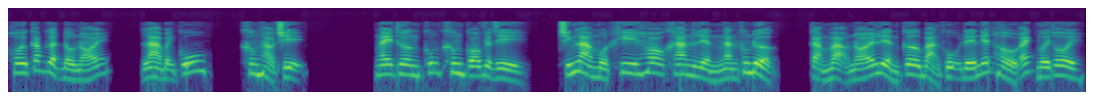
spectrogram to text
Hôi cắp gật đầu nói, là bệnh cũ, không hảo trị. Ngày thường cũng không có việc gì, chính là một khi ho khan liền ngăn không được, cảm mạo nói liền cơ bản cụ đến yết hầu ách mới thôi.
